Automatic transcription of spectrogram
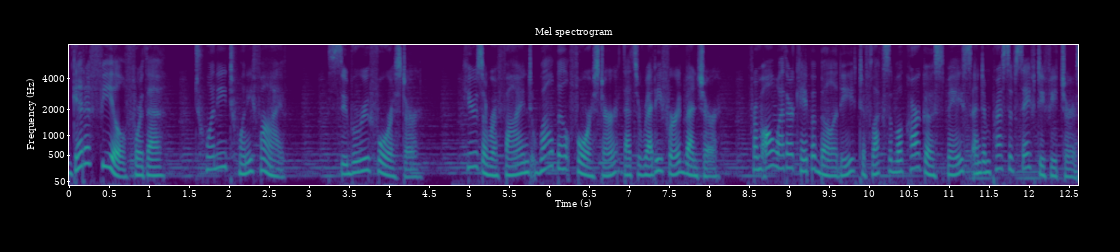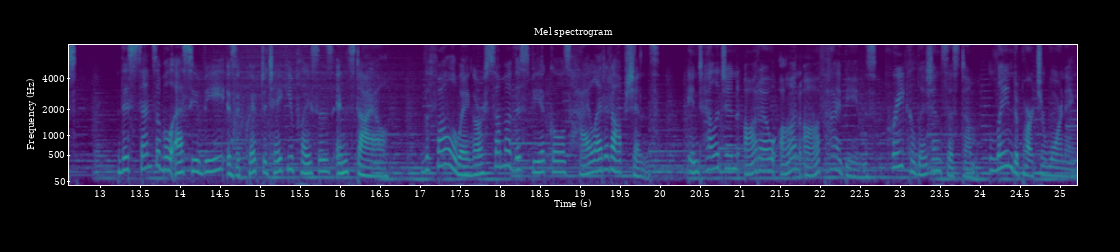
Get a feel for the 2025 Subaru Forester. Here's a refined, well-built Forester that's ready for adventure. From all-weather capability to flexible cargo space and impressive safety features, this sensible SUV is equipped to take you places in style. The following are some of this vehicle's highlighted options. Intelligent auto on-off high beams, pre-collision system, lane departure warning,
